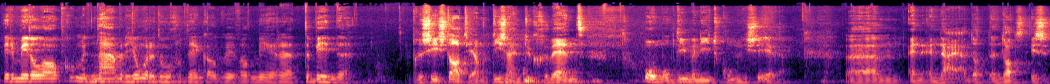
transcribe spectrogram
weer een middel ook met name de jongere doelgroep denk ik ook weer wat meer uh, te binden. Precies dat, ja. Want die zijn natuurlijk gewend om op die manier te communiceren. Um, en, en nou ja, dat, en dat is,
